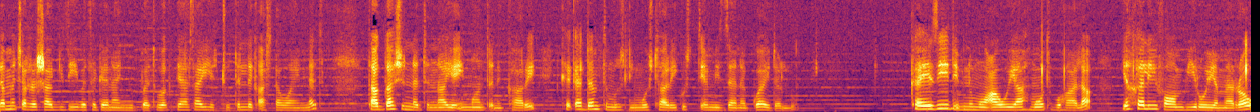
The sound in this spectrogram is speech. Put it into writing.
ለመጨረሻ ጊዜ በተገናኙበት ወቅት ያሳየችው ትልቅ አስተዋይነት፣ ታጋሽነትና የኢማን ጥንካሬ ከቀደምት ሙስሊሞች ታሪክ ውስጥ የሚዘነጉ አይደሉም። ከየዚድ ኢብኑ ሙዓዊያ ሞት በኋላ የኸሊፋውን ቢሮ የመራው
